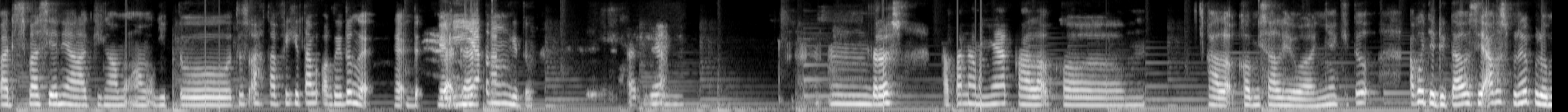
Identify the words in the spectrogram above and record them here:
pasien yang lagi ngamuk-ngamuk gitu. Terus ah tapi kita waktu itu nggak nggak ya, iya. datang gitu. Artinya hmm, terus apa namanya kalau ke kalau ke misal hewannya gitu aku jadi tahu sih. Aku sebenarnya belum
